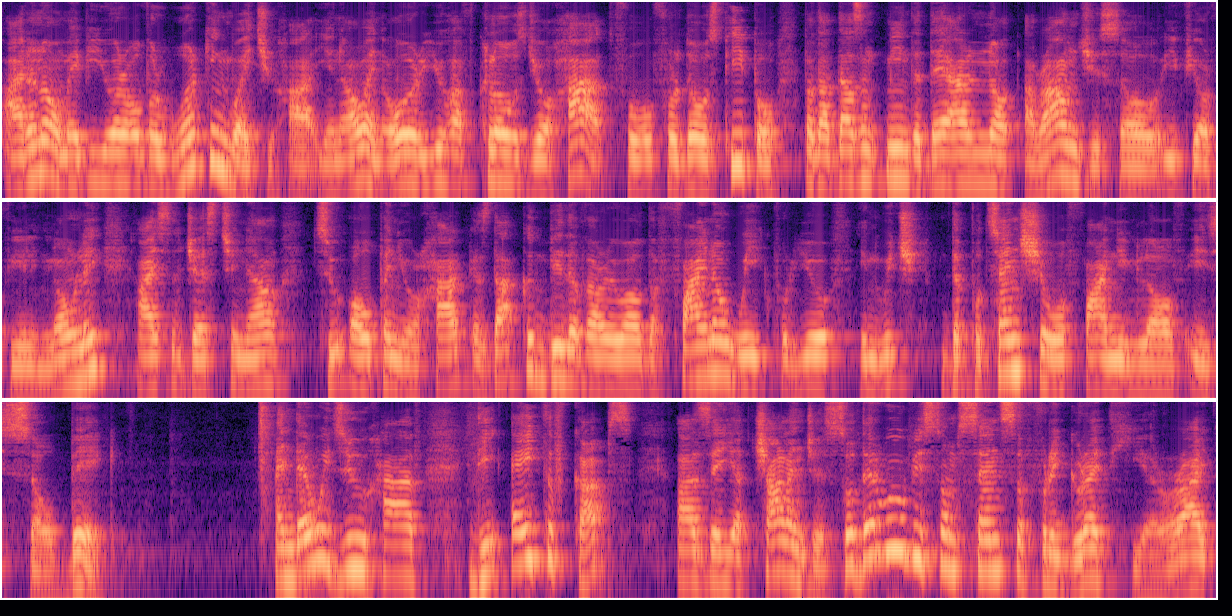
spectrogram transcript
I don't know, maybe you are overworking way too hard, you know, and or you have closed your heart for for those people, but that doesn't mean that they are not around you. So if you're feeling lonely, I suggest you now to open your heart because that could be the very well the final week for you in which the potential of finding love is so big. And then we do have the Eight of Cups as a, a challenges. So there will be some sense of regret here, right?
